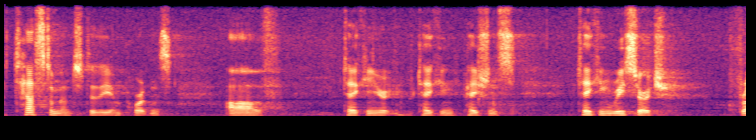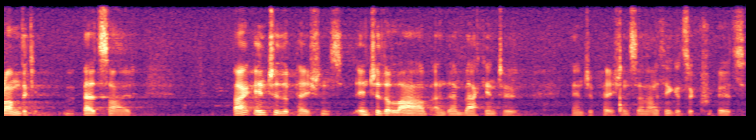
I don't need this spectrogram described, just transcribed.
a testament to the importance of taking, your, taking patients, taking research from the bedside back into the patients, into the lab, and then back into, into patients. And I think it's a, it's,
